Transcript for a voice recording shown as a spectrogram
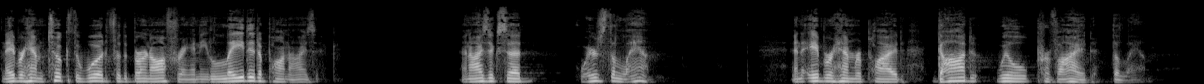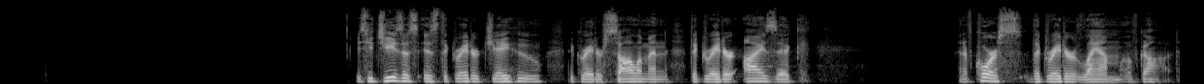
And Abraham took the wood for the burnt offering and he laid it upon Isaac. And Isaac said, Where's the lamb? And Abraham replied, God will provide the lamb. You see, Jesus is the greater Jehu, the greater Solomon, the greater Isaac, and of course, the greater Lamb of God.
